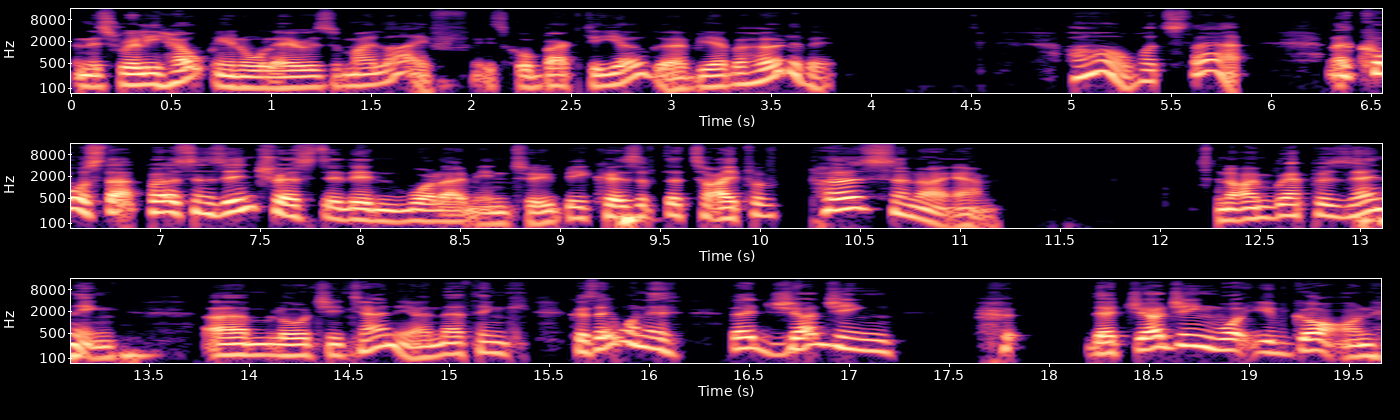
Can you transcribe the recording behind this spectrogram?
and it's really helped me in all areas of my life. It's called Bhakti Yoga. Have you ever heard of it? Oh, what's that? And of course, that person's interested in what I'm into because of the type of person I am. Know, I'm representing um, Lord Chaitanya, and they're thinking because they want to, they're judging they're judging what you've got on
